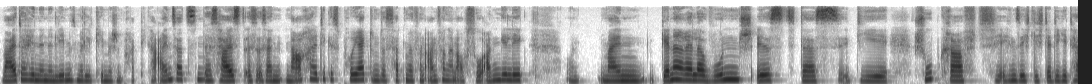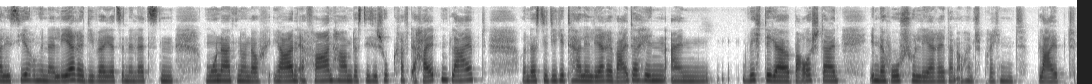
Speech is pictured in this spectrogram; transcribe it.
weiterhin in den lebensmittelchemischen Praktika einsetzen. Das heißt, es ist ein nachhaltiges Projekt und das hatten wir von Anfang an auch so angelegt. Und mein genereller Wunsch ist, dass die Schubkraft hinsichtlich der Digitalisierung in der Lehre, die wir jetzt in den letzten Monaten und auch Jahren erfahren haben, dass diese Schubkraft erhalten bleibt und dass die digitale Lehre weiterhin ein wichtiger Baustein in der Hochschullehre dann auch entsprechend bleibt.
